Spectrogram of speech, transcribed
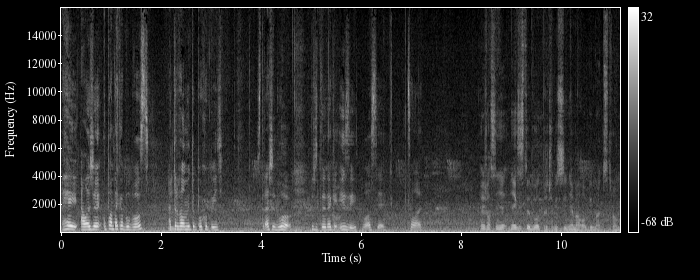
Hej, ale že úplne taká blbosť a Mhm. trvalo mi to pochopiť strašne dlho, že to je také No. easy vlastne celé. Vieš, vlastne ne, neexistuje dôvod, prečo by si nemal objímať strom.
